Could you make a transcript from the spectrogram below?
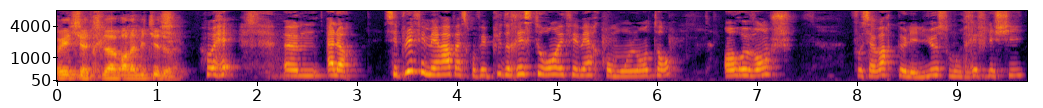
oui, tu, tu, dois avoir l'habitude. Ouais. alors, c'est plus éphéméra parce qu'on fait plus de restaurants éphémères comme on l'entend. En revanche, faut savoir que les lieux sont réfléchis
